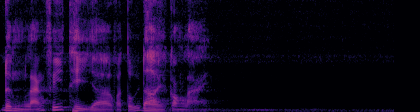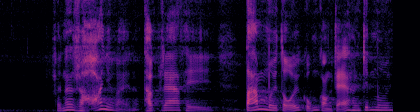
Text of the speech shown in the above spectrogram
đừng lãng phí thì giờ và tuổi đời còn lại. Phải nói rõ như vậy đó. Thật ra thì 80 tuổi cũng còn trẻ hơn 90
